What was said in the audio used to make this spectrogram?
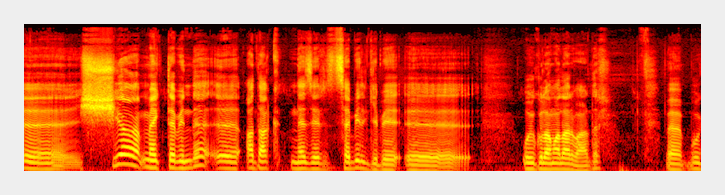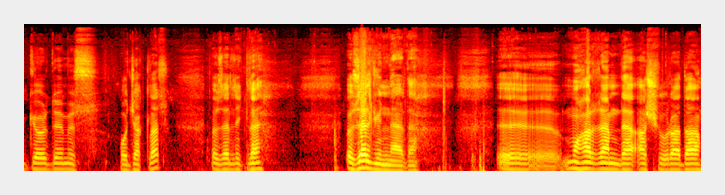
Ee, Şia mektebinde e, adak, nezir, sebil gibi e, uygulamalar vardır. Ve bu gördüğümüz ocaklar özellikle özel günlerde e, Muharrem'de, Aşura'da,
